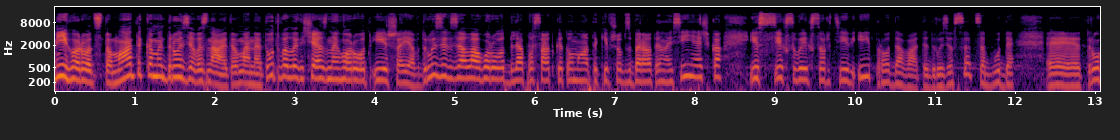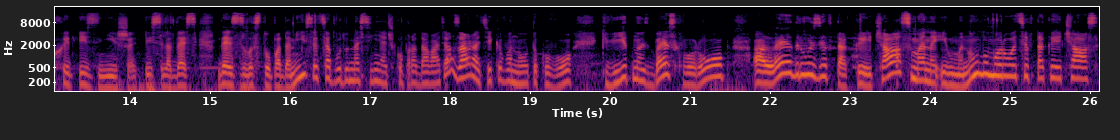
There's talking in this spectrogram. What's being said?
Мій город з томатиками, друзі. Ви знаєте, в мене тут величезний город, і ще я в друзі взяла город для посадки томатиків, щоб збирати насіннячка із всіх своїх сортів і продавати. Друзі, все це буде е, трохи пізніше. Після десь десь з листопада місяця буду насіннячко продавати. А зараз тільки воно таково квітнуть без хвороб. Але, друзі, в такий час в мене і в минулому році в такий час,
